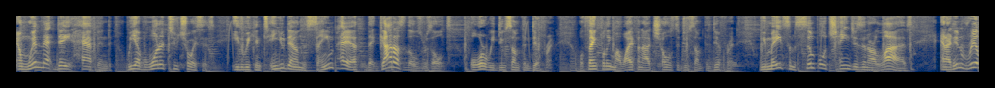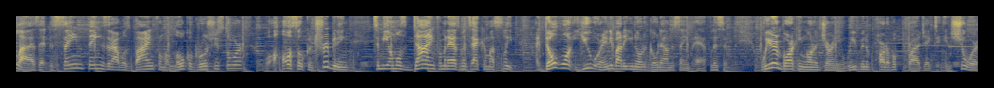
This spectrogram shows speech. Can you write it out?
And when that day happened, we have one or two choices. Either we continue down the same path that got us those results, or we do something different. Well, thankfully, my wife and I chose to do something different. We made some simple changes in our lives and I didn't realize that the same things that I was buying from a local grocery store were also contributing to me almost dying from an asthma attack in my sleep. I don't want you or anybody you know to go down the same path. Listen, we're embarking on a journey. We've been a part of a project to ensure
